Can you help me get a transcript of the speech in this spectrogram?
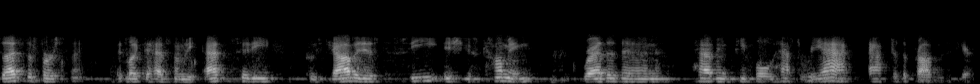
So that's the first thing. I'd like to have somebody at the city whose job it is to see issues coming rather than having people have to react after the problem is here.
